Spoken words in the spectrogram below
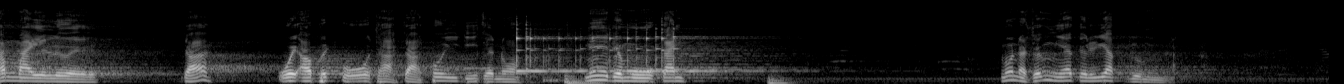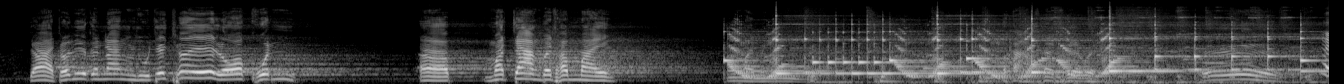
ทำไมเลยจ้ะโอ้ยเอาไปโอ้จ้าจ้าปุ้ยดีแต่นอนี่เดี๋ยวหมู่กันนู่นน่ะเสียงเมียก็เรียกอยู่น่ะ จ้าตอนนี้ก็นั่งอยู่เฉยๆรอคนอมาจ้างไปทำไมทำไมไม่งงเออไอ้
